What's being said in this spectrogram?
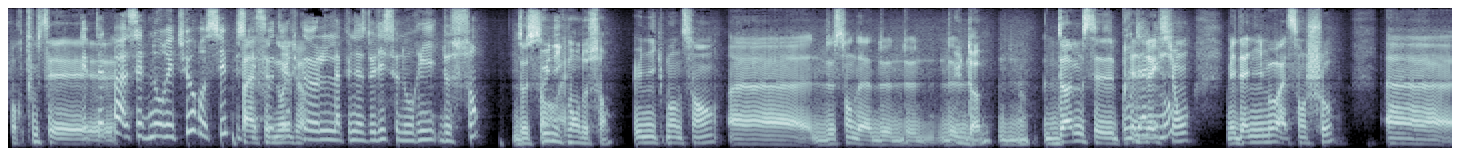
pour tous ces Et peut-être pas assez de nourriture aussi, puisqu'il faut dire nourriture. que la punaise de lit se nourrit de sang. De sang. ouais. Uniquement de sang. uniquement de sang, euh, de sang de, de, de, D'hommes. D'hommes, c'est prédilection, mais d'animaux à sang chaud. Euh,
